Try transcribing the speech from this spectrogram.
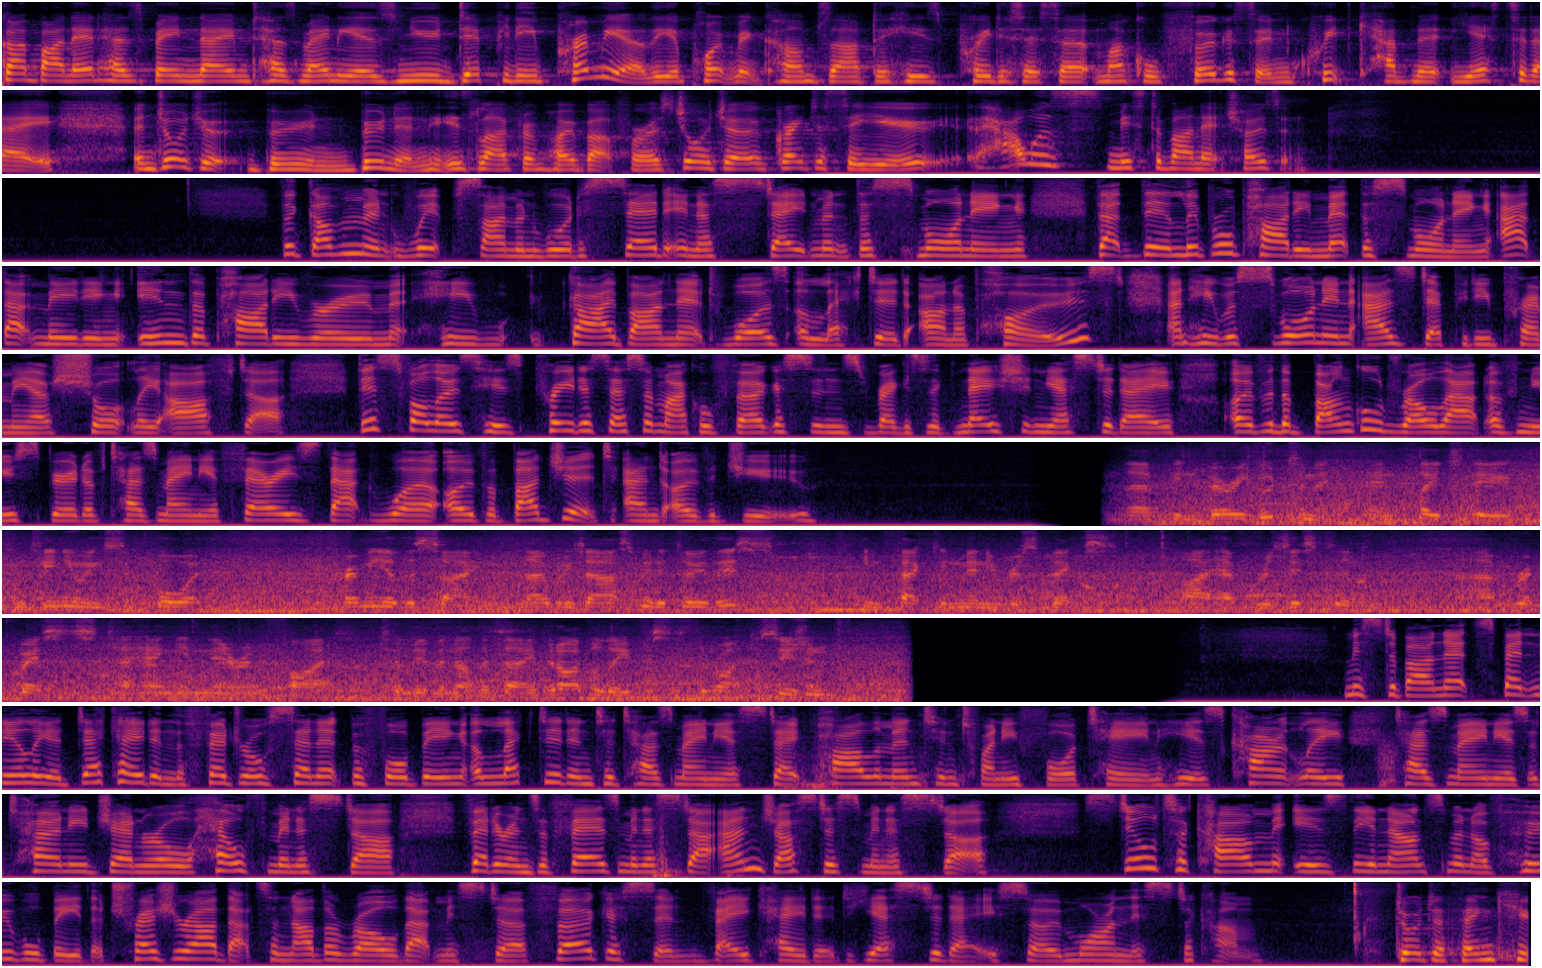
Guy Barnett has been named Tasmania's new Deputy Premier. The appointment comes after his predecessor, Michael Ferguson, quit Cabinet yesterday. And Georgia Boone, Boonen is live from Hobart for us. Georgia, great to see you. How was Mr Barnett chosen? The government whip, Simon Wood, said in a statement this morning that the Liberal Party met this morning. At that meeting in the party room, he, Guy Barnett was elected unopposed and he was sworn in as Deputy Premier shortly after. This follows his predecessor, Michael Ferguson's resignation yesterday over the bungled rollout of New Spirit of Tasmania ferries that were over budget and overdue. They've been very good to me and pledged their continuing support. Premier the same. Nobody's asked me to do this. In fact, in many respects, I have resisted uh, requests to hang in there and fight to live another day. But I believe this is the right decision. Mr Barnett spent nearly a decade in the federal Senate before being elected into Tasmania State Parliament in 2014. He is currently Tasmania's Attorney General, Health Minister, Veterans Affairs Minister, and Justice Minister. Still to come is the announcement of who will be the Treasurer. That's another role that Mr Ferguson vacated yesterday. So, more on this to come. Georgia, thank you.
